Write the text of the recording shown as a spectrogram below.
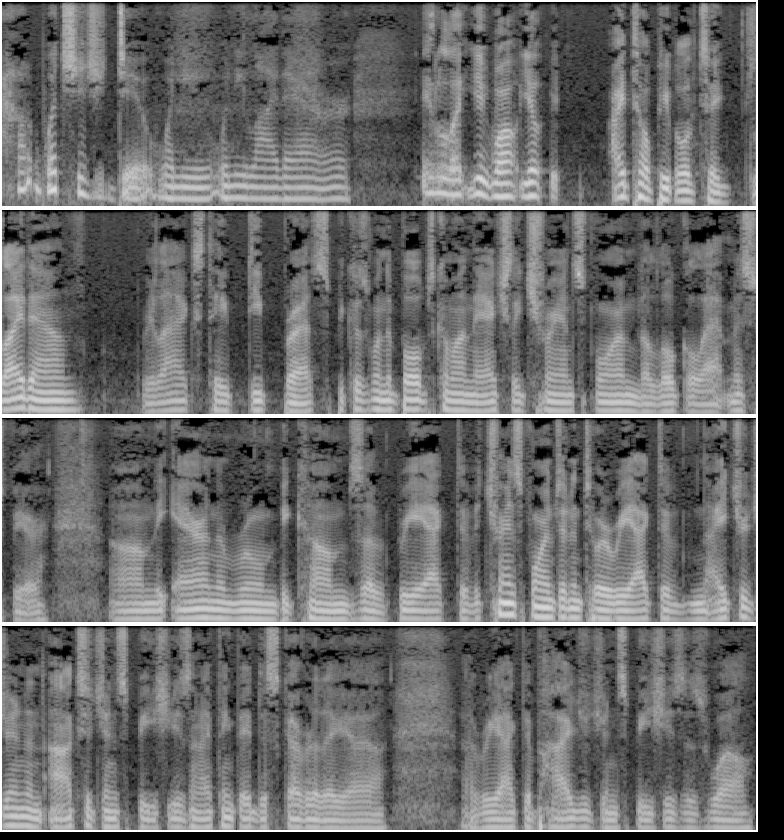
how what should you do when you when you lie there or It'll let you. Well, you I tell people to lie down, relax, take deep breaths because when the bulbs come on, they actually transform the local atmosphere. Um, the air in the room becomes a reactive. It transforms it into a reactive nitrogen and oxygen species, and I think they discovered a. Uh, a reactive hydrogen species as well.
